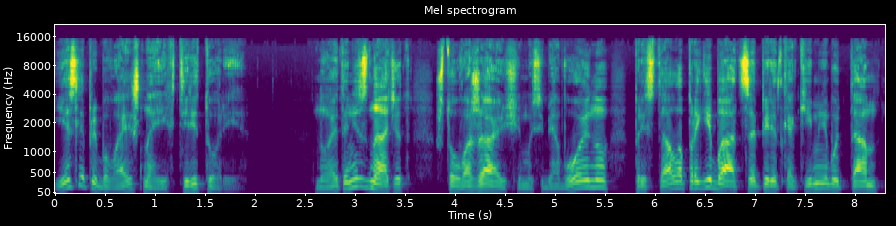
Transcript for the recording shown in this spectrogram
если пребываешь на их территории. Но это не значит, что уважающему себя воину пристало прогибаться перед каким-нибудь там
